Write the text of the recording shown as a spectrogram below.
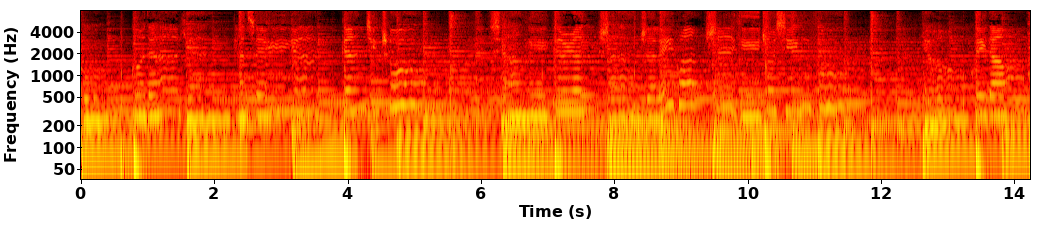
哭过的眼看岁月更清楚想一个人闪着泪光是一种幸福。又回到我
